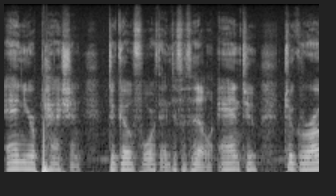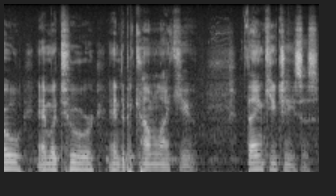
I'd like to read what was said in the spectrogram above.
and your passion to go forth and to fulfill and to, to grow and mature and to become like you. Thank you, Jesus.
